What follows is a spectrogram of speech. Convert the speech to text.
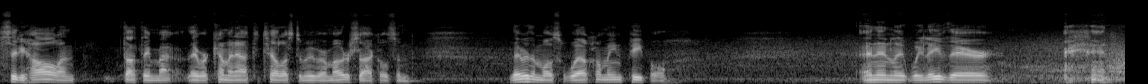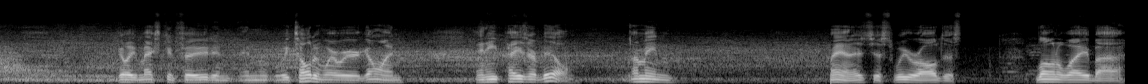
city hall and thought they might they were coming out to tell us to move our motorcycles. And they were the most welcoming people. And then we leave there and go eat Mexican food. And, and we told him where we were going, and he pays our bill. I mean, man, it's just we were all just blown away by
